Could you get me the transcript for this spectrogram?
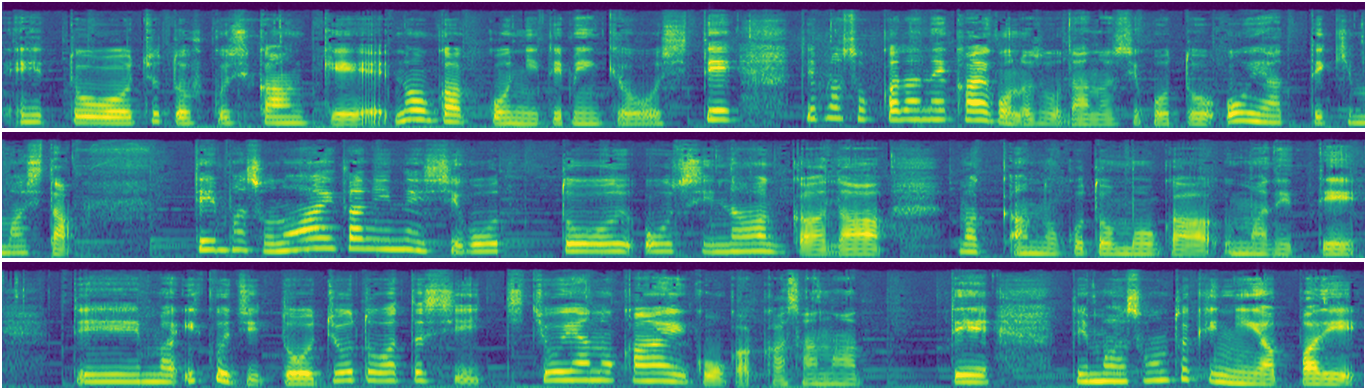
えーと、ちょっと福祉関係の学校に行って勉強をしてで、まあ、そこからね介護の相談の仕事をやってきました。で、まあ、その間にね仕事をしながら、まあ、あの子供が生まれてで、まあ、育児とちょうど私父親の介護が重なってでまあその時にやっぱり、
